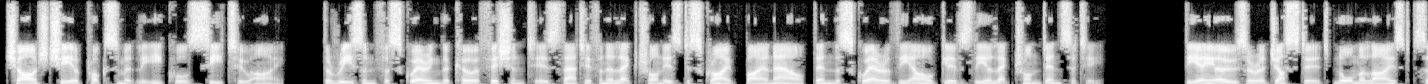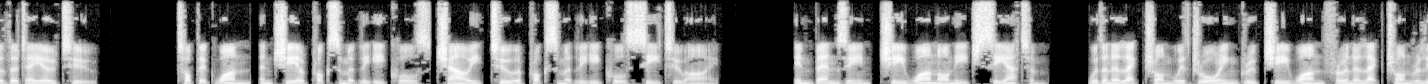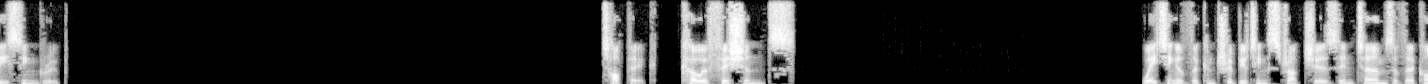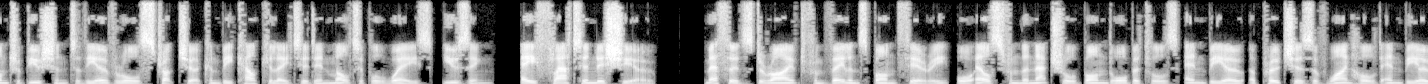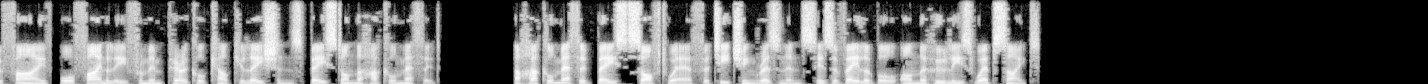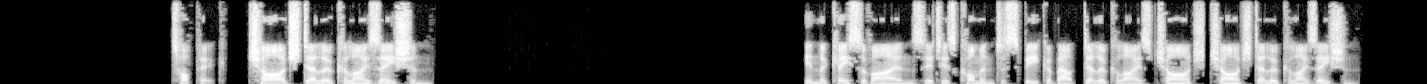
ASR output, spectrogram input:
Charge Chi approximately equals C2i. The reason for squaring the coefficient is that if an electron is described by an AU, then the square of the AU gives the electron density. The AOs are adjusted normalized so that AO2 Topic 1 and chi approximately equals Chowi 2 approximately equals C2i. In benzene, chi 1 on each C atom. With an electron withdrawing group chi 1 for an electron releasing group. Topic: Coefficients. Weighting of the contributing structures in terms of their contribution to the overall structure can be calculated in multiple ways, using A-flat initio methods derived from valence bond theory, or else from the natural bond orbitals NBO approaches of Weinhold NBO5, or finally from empirical calculations based on the Huckel method. A Huckel method-based software for teaching resonance is available on the Hulis website. Topic: Charge delocalization. In the case of ions it is common to speak about delocalized charge charge delocalization.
